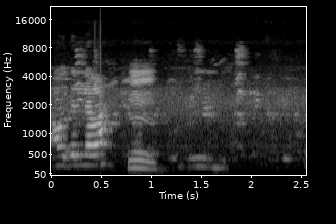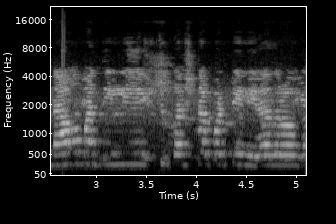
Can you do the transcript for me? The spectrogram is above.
ಹೌದಿಲ್ಲವಾ? ಹ್ಮ್. ನಾವು ಮತ್ತೆ ಇಲ್ಲಿ ಎಷ್ಟು ಕಷ್ಟಪಟ್ಟು ಇಲ್ಲಿ ಇರೋದ್ರೊಳಗ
